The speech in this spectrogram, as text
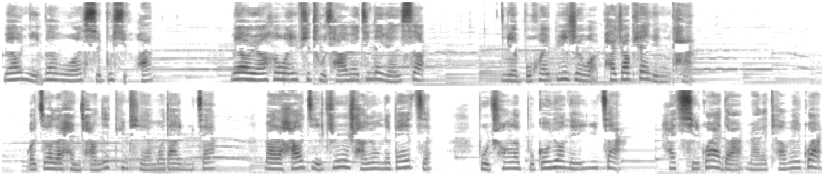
没有你问我喜不喜欢，没有人和我一起吐槽围巾的颜色，你也不会逼着我拍照片给你看。我坐了很长的地铁，摸到瑜伽，买了好几只日常用的杯子，补充了不够用的衣架，还奇怪的买了调味罐。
